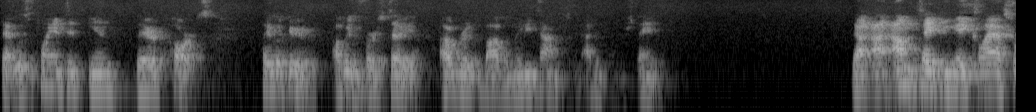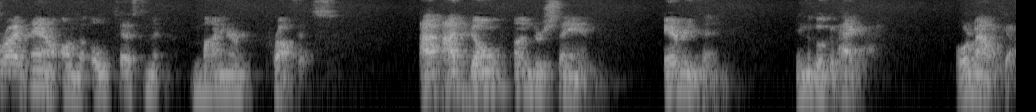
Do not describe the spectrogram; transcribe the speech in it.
that was planted in their hearts. Hey, look here. I'll be the first to tell you. I've read the Bible many times and I didn't understand it. Now, I, I'm taking a class right now on the Old Testament minor prophets. I, I don't understand everything in the book of Haggai or Malachi.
